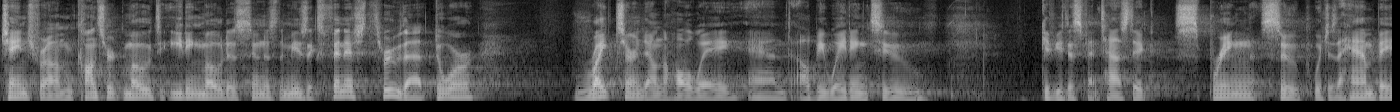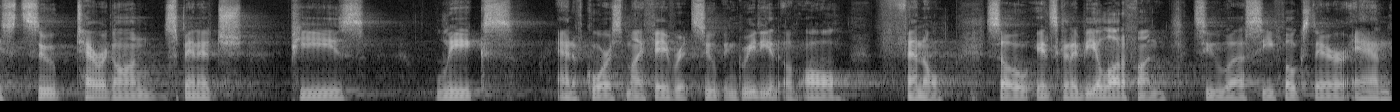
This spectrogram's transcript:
change from concert mode to eating mode as soon as the music's finished through that door. Right turn down the hallway, and I'll be waiting to give you this fantastic spring soup, which is a ham based soup, tarragon, spinach, peas, leeks, and of course, my favorite soup ingredient of all, fennel. So it's going to be a lot of fun to uh, see folks there and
